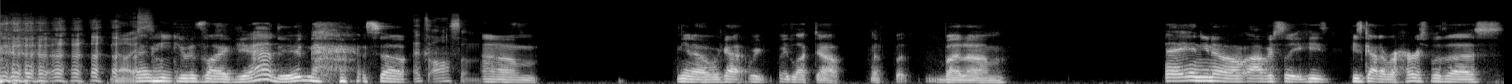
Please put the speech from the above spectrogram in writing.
Nice. and he was like, "Yeah, dude." so, that's awesome um you know, we got we we lucked out. But but um and, and, you know, obviously he's he's got to rehearse with us.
